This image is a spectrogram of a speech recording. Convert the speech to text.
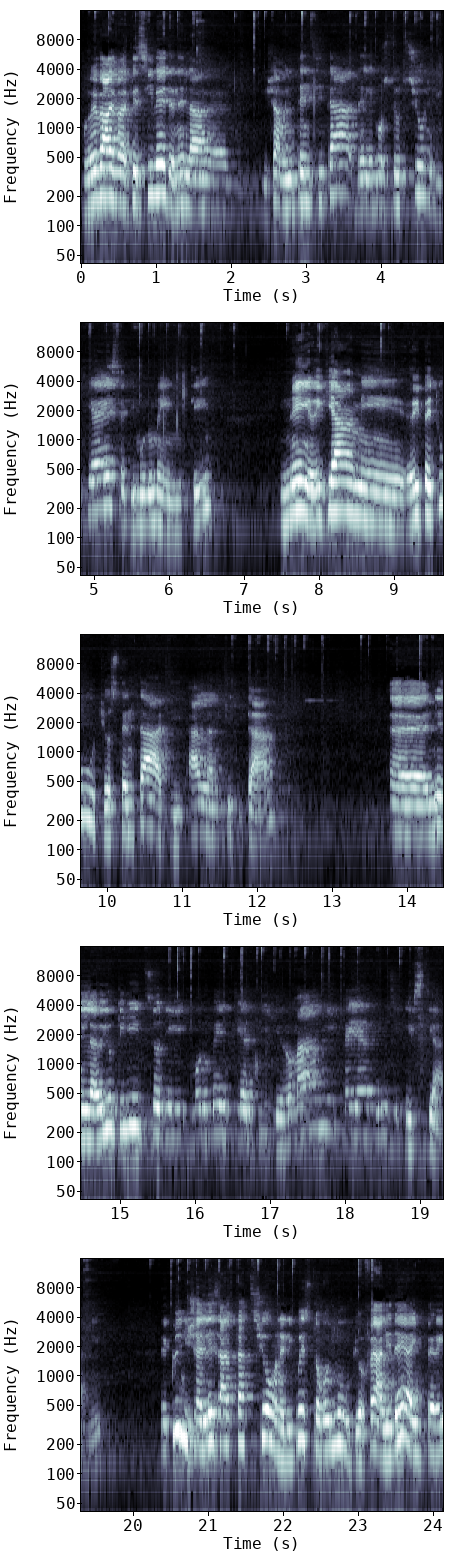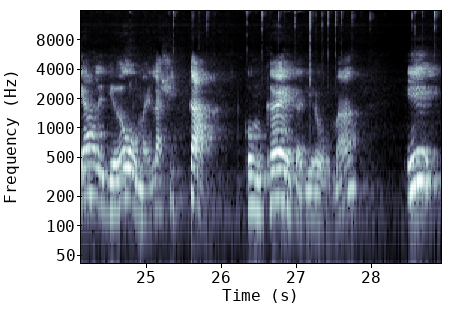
Un revival che si vede nella diciamo, intensità delle costruzioni di chiese e di monumenti nei richiami ripetuti, ostentati all'antichità, eh, nel riutilizzo di monumenti antichi romani per usi cristiani. E quindi c'è l'esaltazione di questo connubio fra l'idea imperiale di Roma e la città concreta di Roma e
